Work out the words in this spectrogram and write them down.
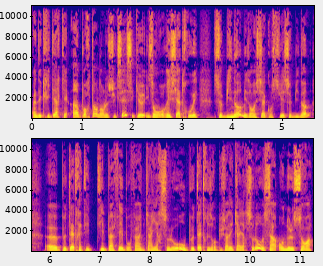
un des critères qui est important dans le succès, c'est qu'ils ont réussi à trouver ce binôme, ils ont réussi à constituer ce binôme. Euh, peut-être était-il pas fait pour faire une carrière solo, ou peut-être ils auraient pu faire des carrières solo. Ça, on ne le saura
